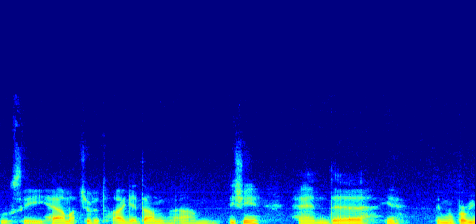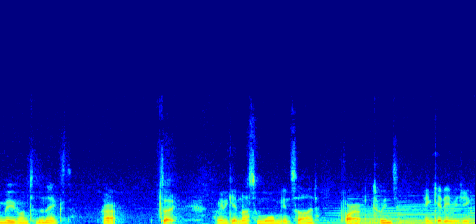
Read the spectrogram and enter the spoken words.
we'll see how much of it I get done um, this year, and uh, yeah, then we'll probably move on to the next. All right. So I'm going to get nice and warm inside, fire up the twins, and get imaging.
